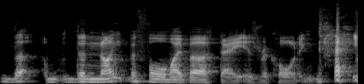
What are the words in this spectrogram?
the the night before my birthday is recording day.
